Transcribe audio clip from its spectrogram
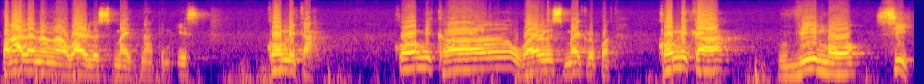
Pangalan ng ah, wireless mic natin is Comica. Comica wireless microphone. Comica Vimo C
